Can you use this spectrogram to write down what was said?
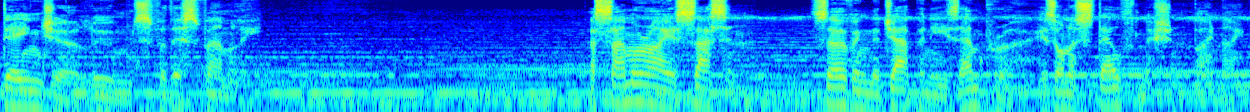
Danger looms for this family. A samurai assassin serving the Japanese emperor is on a stealth mission by night.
